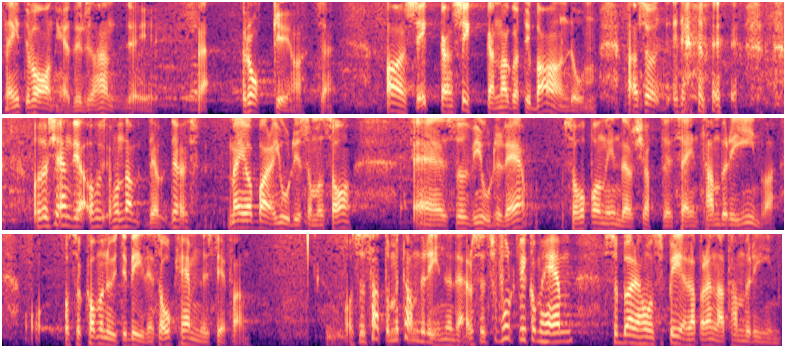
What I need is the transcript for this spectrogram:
Nej, inte Vanheder, han, nej, Rocky. Ja. Sickan, Sickan har gått i barndom. Alltså, och då kände jag, hon, det, det, men jag bara gjorde som hon sa. Eh, så vi gjorde det. Så hoppade hon in där och köpte sig en tamburin. Va? Och, och så kom hon ut i bilen, så åk hem nu Stefan. Och så satt de med tamburinen där och så, så fort vi kom hem så började hon spela på denna tamburin.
